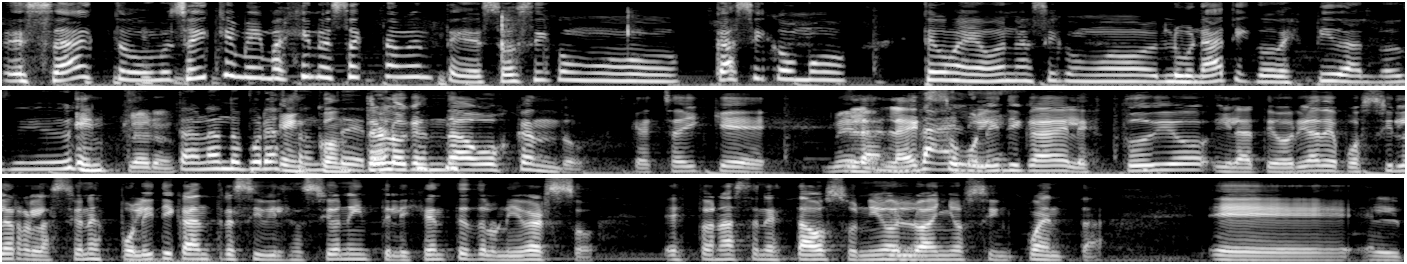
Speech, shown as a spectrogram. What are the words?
Exacto, ¿sabes que me imagino exactamente eso? Así como, casi como este weón, así como lunático, despídalo, así. en- Claro. Está hablando puras encontré tonteras. lo que andaba buscando. ¿Cachai? Que Mira, la, la exopolítica es el estudio y la teoría de posibles relaciones políticas entre civilizaciones inteligentes del universo. Esto nace en Estados Unidos en Mira. los años 50. Eh, el,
